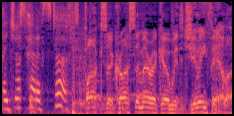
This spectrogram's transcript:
I just had it stuffed. Fox Across America with Jimmy Failla.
